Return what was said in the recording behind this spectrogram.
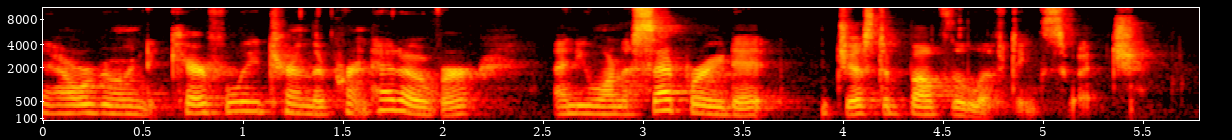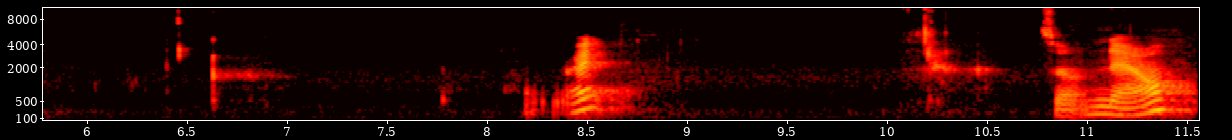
Now we're going to carefully turn the print head over and you want to separate it just above the lifting switch. Alright. So now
